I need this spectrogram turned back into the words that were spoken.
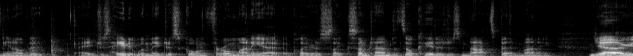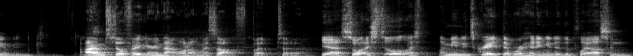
you know, the, I just hate it when they just go and throw money at players. Like sometimes it's okay to just not spend money. yeah. I mean, I'm still figuring that one out myself, but uh, Yeah, so I still, I, I mean, it's great that we're heading into the playoffs, and,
